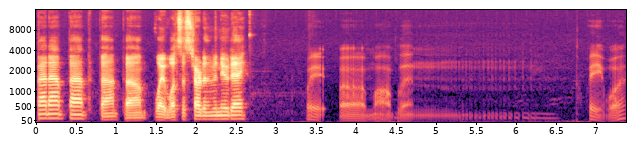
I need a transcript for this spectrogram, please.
Ba-da-ba-ba-bum. Wait, what's the start of the new day? Wait, uh, Moblin. Wait, what?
